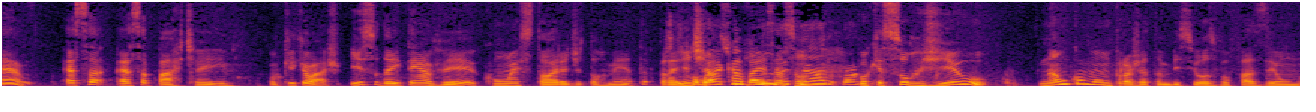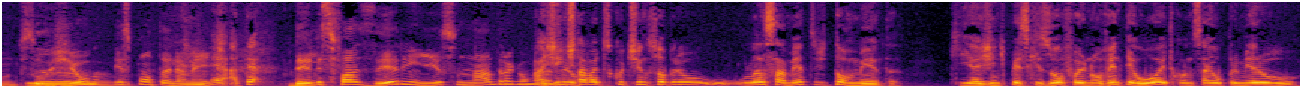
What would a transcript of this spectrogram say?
É, essa, essa parte aí, o que, que eu acho? Isso daí tem a ver com a história de Tormenta, pra Sim, gente como já ela acabar surgiu, esse né? assunto. Claro, claro. Porque surgiu, não como um projeto ambicioso, vou fazer um mundo, surgiu Não, não. espontaneamente É, até deles fazerem isso na Dragão a Brasil. gente estava discutindo sobre o, o lançamento de Tormenta, que a gente pesquisou, foi em 98, quando saiu o primeiro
